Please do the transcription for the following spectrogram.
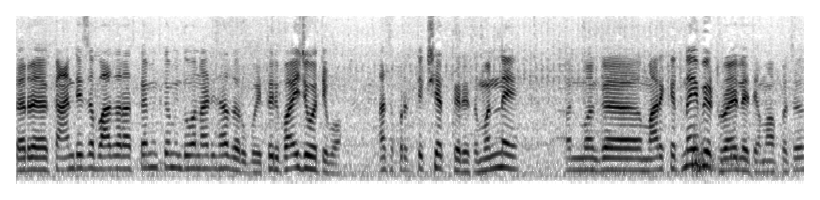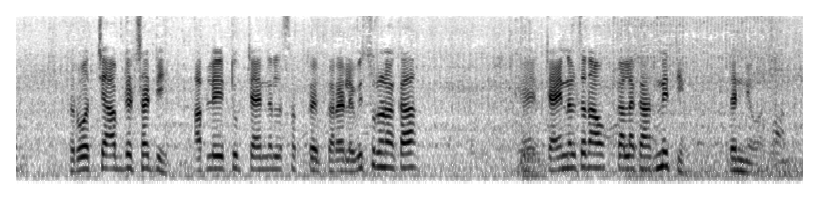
तर कांद्याचं बाजारात कमीत कमी दोन अडीच हजार रुपये तरी पाहिजे होते बुवा. असं प्रत्येक शेतकऱ्याचं म्हणणं आहे. पण मग मार्केट नाही भेटू राहिलं त्या मापाचं. तर रोजच्या अपडेटसाठी आपल्या यूट्यूब चॅनलला सबस्क्राईब करायला विसरू नका. चॅनलचं नाव कलाकार नितीन. धन्यवाद.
